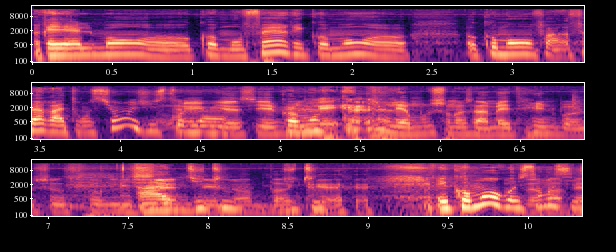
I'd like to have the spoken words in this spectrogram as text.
réellement euh, comment faire et comment euh, comment enfin, faire attention justement. Oui, bien sûr. Comment... Les, les, mouches n'ont jamais été une bonne chose pour les Ah du tout, du tout. Et comment on ressent ces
